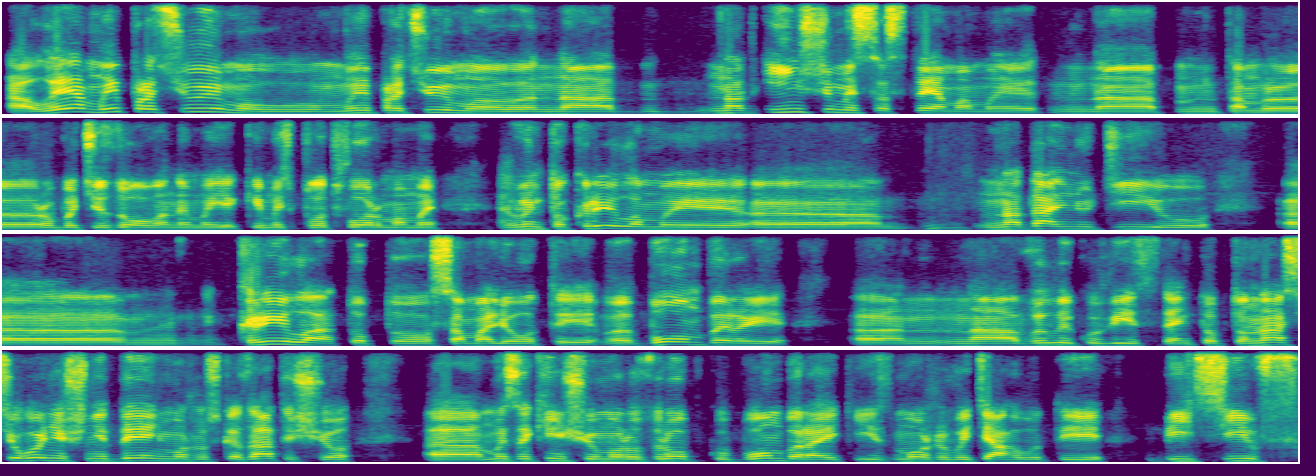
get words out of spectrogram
Але ми працюємо. Ми працюємо на над іншими системами, на там е, роботизованими якимись платформами, гвинтокрилами е, на дальню дію, е, крила, тобто самольоти, е, бомбери. е, На велику відстань, тобто на сьогоднішній день можу сказати, що е, ми закінчуємо розробку бомбера, який зможе витягувати бійців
